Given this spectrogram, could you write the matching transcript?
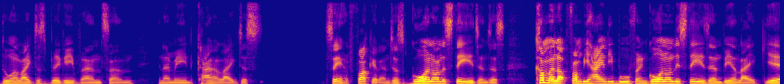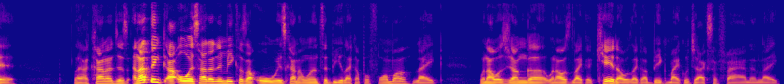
doing like just big events and you know what I mean, kind of like just saying fuck it and just going on the stage and just coming up from behind the booth and going on the stage and being like yeah, like I kind of just and I think I always had it in me because I always kind of wanted to be like a performer like when I was younger, when I was like a kid, I was like a big Michael Jackson fan, and like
